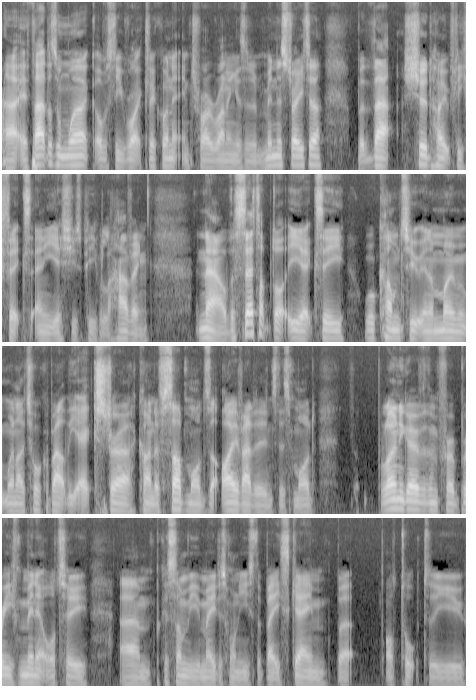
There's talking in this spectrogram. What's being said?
Uh, if that doesn't work, obviously right click on it and try running as an administrator, but that should hopefully fix any issues people are having. Now, the setup.exe will come to in a moment when I talk about the extra kind of submods that I've added into this mod. We'll only go over them for a brief minute or two um, because some of you may just want to use the base game, but I'll talk to you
